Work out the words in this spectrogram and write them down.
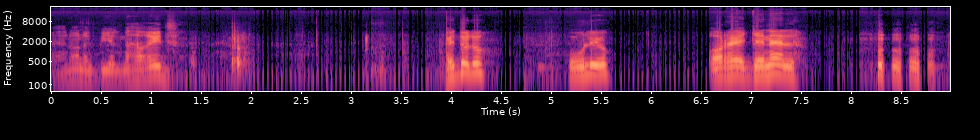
Ayan o, nagbiyag na sa kids. Idol oh. Huli oh. Original.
